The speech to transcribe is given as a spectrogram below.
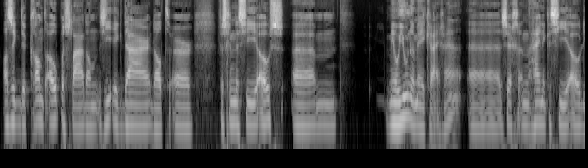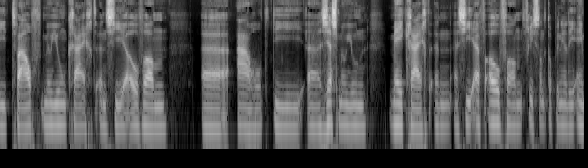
Als ik de krant opensla, dan zie ik daar dat er verschillende CEO's um, miljoenen meekrijgen. Uh, zeg een Heineken CEO die 12 miljoen krijgt, een CEO van uh, Ahold die uh, eh, 6 miljoen meekrijgt, een, CFO van Friesland Campina die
